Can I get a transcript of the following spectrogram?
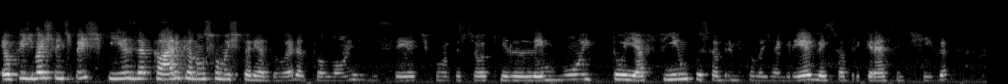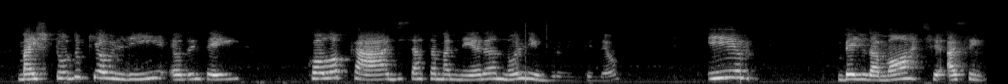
eu fiz bastante pesquisa. Claro que eu não sou uma historiadora, estou longe de ser tipo, uma pessoa que lê muito e afinco sobre mitologia grega e sobre Grécia Antiga. Mas tudo que eu li, eu tentei colocar, de certa maneira, no livro, entendeu? E Beijo da Morte, assim,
